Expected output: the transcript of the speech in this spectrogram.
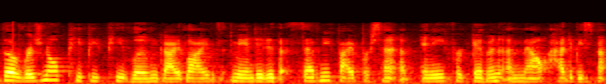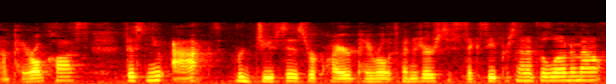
the original PPP loan guidelines mandated that 75% of any forgiven amount had to be spent on payroll costs. This new act reduces required payroll expenditures to 60% of the loan amount,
